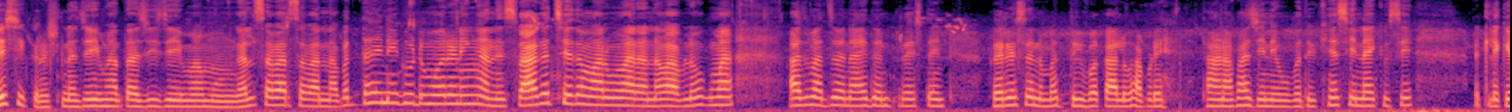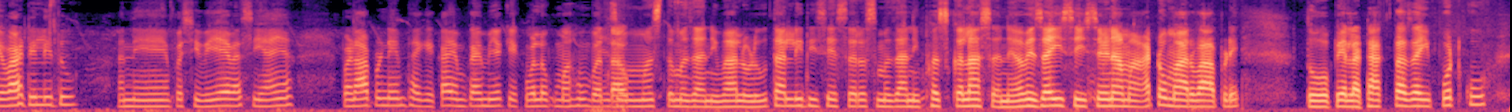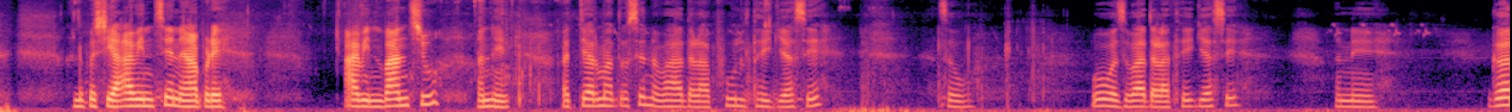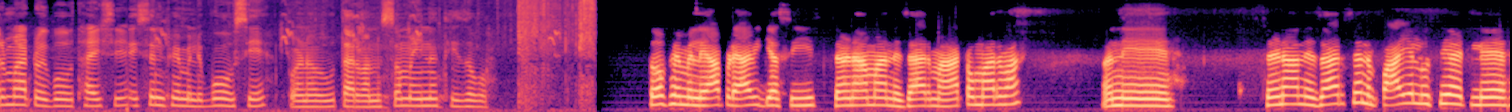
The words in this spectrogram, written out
જય શ્રી કૃષ્ણ જય માતાજી જય મા મંગલ. સવાર સવારના બધાને ગુડ મોર્નિંગ અને સ્વાગત છે તમારું મારા નવા બ્લોગમાં આજમાં જો નાહી ધોઈને ફ્રેશ થઈને ઘરે છે ને બધું બકાલું આપણે ધાણા ભાજીને એવું બધું ખેંચી નાખ્યું છે. એટલે કે વાઢી લીધું અને પછી વૈયા છીએ અહીંયા. પણ આપણને એમ થાય કે કાયમ કાયમ એક એક વલોકમાં હું બતાવું. મસ્ત મજાની વાલોળ ઉતારી લીધી છે સરસ મજાની ફર્સ્ટ ક્લાસ અને હવે જઈએ છીએ શેણામાં આટો મારવા આપણે. તો પહેલાં ઢાંકતા જાય પોટકું અને પછી આવીને છે ને આપણે આવીને બાંધશું. અને અત્યારમાં તો છે ને વાદળા ફૂલ થઈ ગયા છે. જુઓ બહુ જ વાદળા થઈ ગયા છે. અને ગરમાટોય બહુ થાય છે. એસન ફેમિલી બહુ છે પણ હવે ઉતારવાનો સમય નથી જવો તો ફેમિલી આપણે આવી ગયા છીએ ચણામાં અને ઝારમાં આટો મારવા. અને અને ઝાર છે ને પાયેલું છે એટલે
